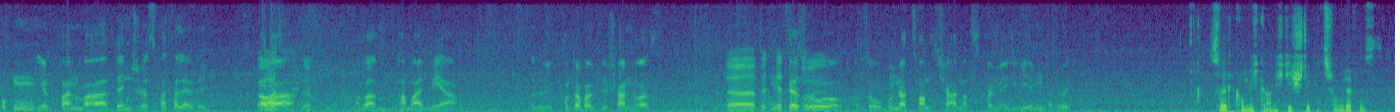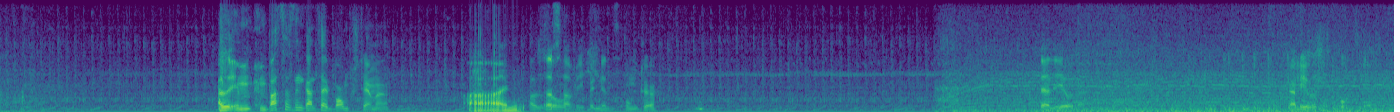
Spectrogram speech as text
gucken, irgendwann war Dangerous Wasserlevel. Aber-. Aber ein paar Mal mehr. Also kommt auf, wie viel Schaden du hast. Äh, bis jetzt Ungefähr null. so, so 120 Schaden hat es bei mir gegeben dadurch. so weit komme ich gar nicht, ich stecke jetzt schon wieder fest. Also im, im Wasser sind ganze Zeit Baumstämme. Äh, in, Also Das habe ich jetzt. Windpunkte. Der Leo, ne? Ja, Leo ist ein Punkt hier.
